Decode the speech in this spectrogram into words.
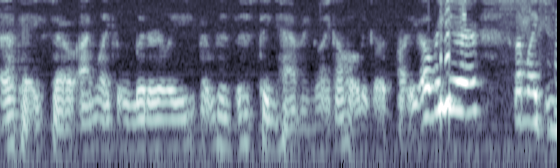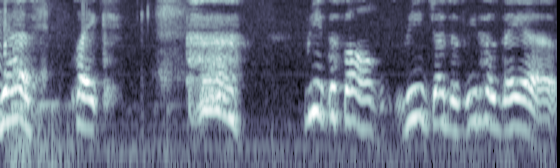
Okay, so I'm like literally resisting having like a Holy Ghost party over here. I'm like, yes, like uh, read the Psalms, read Judges, read Hosea,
